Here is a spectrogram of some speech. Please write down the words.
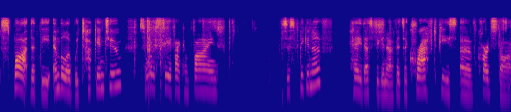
spot that the envelope would tuck into. So I'm going to see if I can find, is this big enough? Hey, that's big enough. It's a kraft piece of cardstock.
